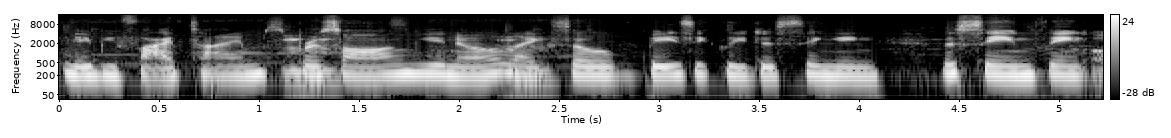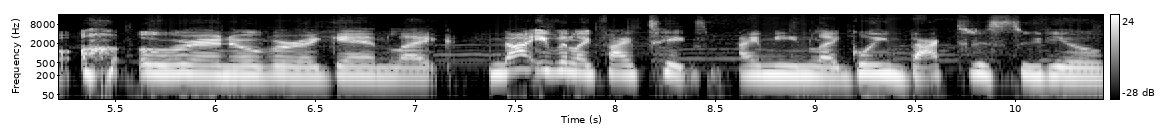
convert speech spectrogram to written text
maybe five times per mm-hmm. song, you know? Mm-hmm. Like so basically just singing the same thing over and over again like not even like five takes. I mean like going back to the studio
